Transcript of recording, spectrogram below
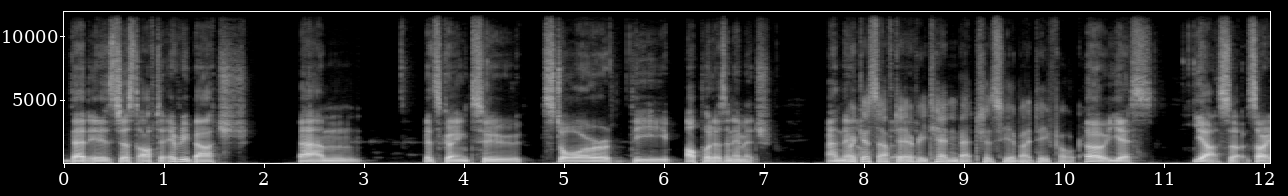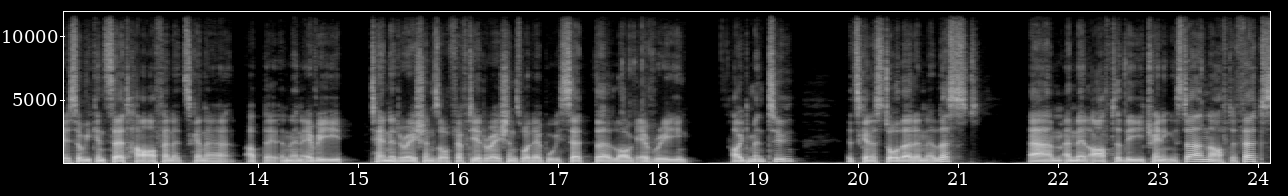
that is just after every batch, um, it's going to store the output as an image. And then I guess after the- every 10 batches here by default. Oh, yes. Yeah. So, sorry. So we can set how often it's going to update. And then every 10 iterations or 50 iterations, whatever we set the log every argument to, it's going to store that in a list. Um, and then after the training is done, after fit,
